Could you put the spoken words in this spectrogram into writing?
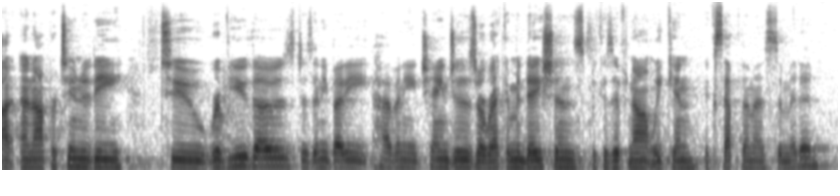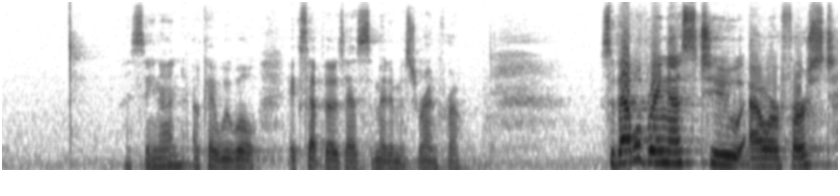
an opportunity to review those. Does anybody have any changes or recommendations? Because if not, we can accept them as submitted. I see none. Okay, we will accept those as submitted, Mr. Renfro. So that will bring us to our first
